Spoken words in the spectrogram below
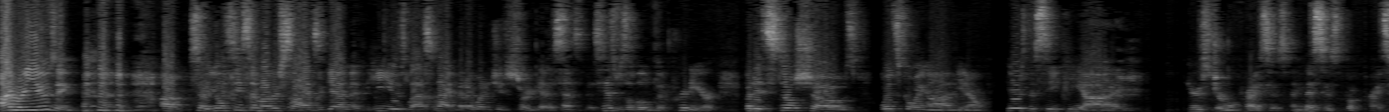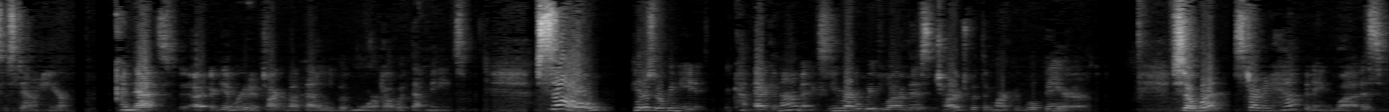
I'm reusing. um, so you'll see some other slides again that he used last night, but I wanted you to sort of get a sense of this. His was a little bit prettier, but it still shows what's going on. You know, here's the CPI, here's journal prices, and this is book prices down here. And that's, again, we're going to talk about that a little bit more about what that means. So here's where we need economics. You remember we've learned this charge what the market will bear. So what started happening was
